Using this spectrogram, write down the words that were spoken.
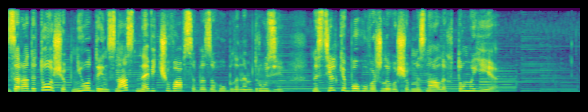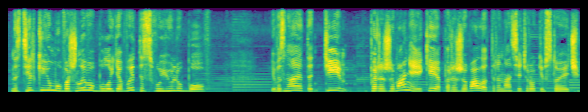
заради того, щоб ні один з нас не відчував себе загубленим, друзі. Настільки Богу важливо, щоб ми знали, хто ми є. Настільки йому важливо було явити свою любов. І ви знаєте, ті переживання, які я переживала 13 років, стоячи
